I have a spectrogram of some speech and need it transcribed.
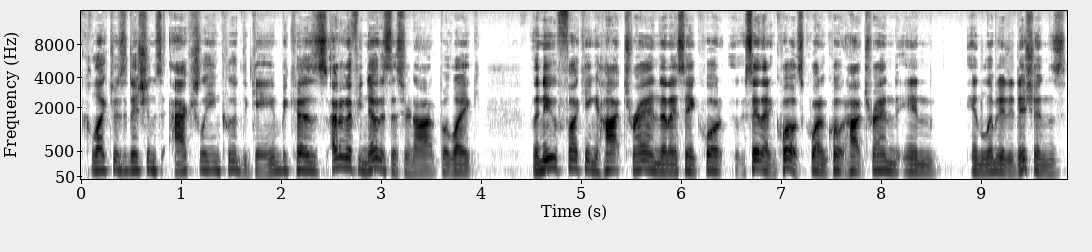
collector's editions actually include the game? Because I don't know if you noticed this or not, but like the new fucking hot trend, and I say quote, say that in quotes, quote unquote, hot trend in in limited editions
